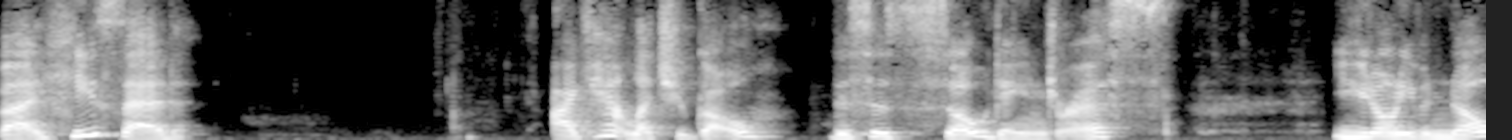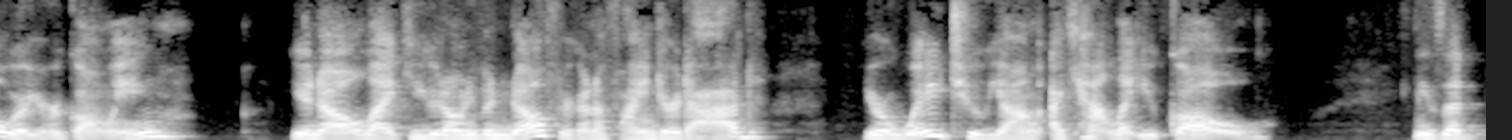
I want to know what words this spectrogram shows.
But he said i can't let you go. This is so dangerous. You don't even know where you're going you know, like you don't even know if you're going to find your dad. You're way too young. I can't let you go. And he said,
